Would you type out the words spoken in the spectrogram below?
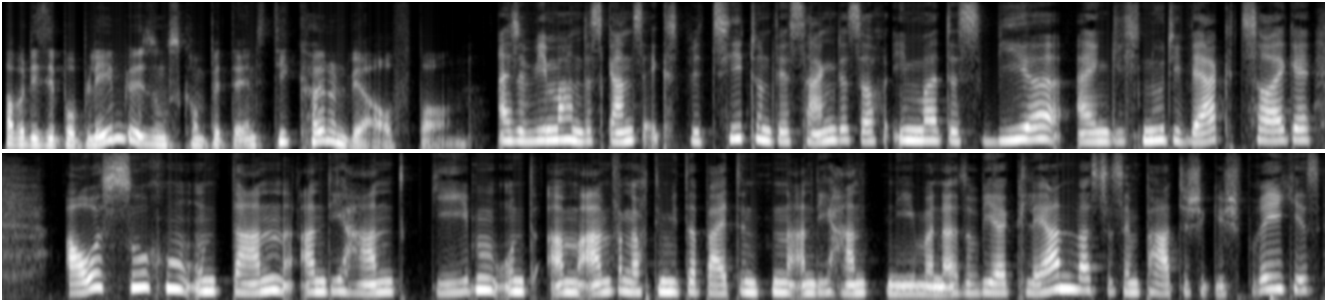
Aber diese Problemlösungskompetenz, die können wir aufbauen. Also wir machen das ganz explizit und wir sagen das auch immer, dass wir eigentlich nur die Werkzeuge aussuchen und dann an die Hand geben und am Anfang auch die Mitarbeitenden an die Hand nehmen. Also wir erklären, was das empathische Gespräch ist.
